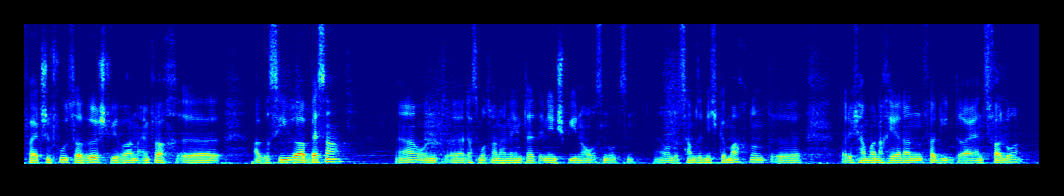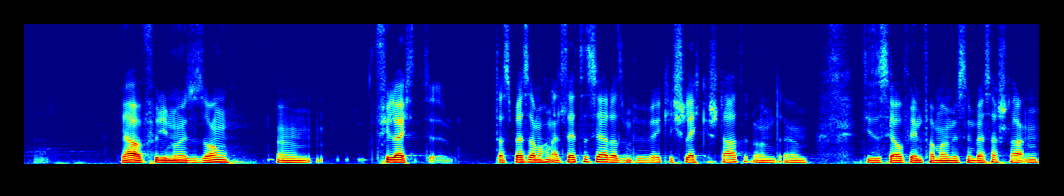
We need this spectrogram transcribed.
falschen Fuß erwischt. Wir waren einfach äh, aggressiver, besser. Ja, und äh, das muss man dann eben halt in den Spielen ausnutzen. Ja, und das haben sie nicht gemacht und äh, dadurch haben wir nachher dann verdient 3-1 verloren. Ja. ja. für die neue Saison ähm, vielleicht äh, das besser machen als letztes Jahr. Da sind wir wirklich schlecht gestartet und ähm, dieses Jahr auf jeden Fall mal ein bisschen besser starten.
